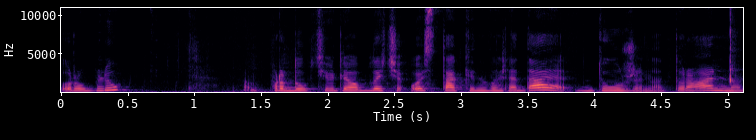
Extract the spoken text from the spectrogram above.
роблю продуктів для обличчя. Ось так він виглядає. Дуже натурально,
